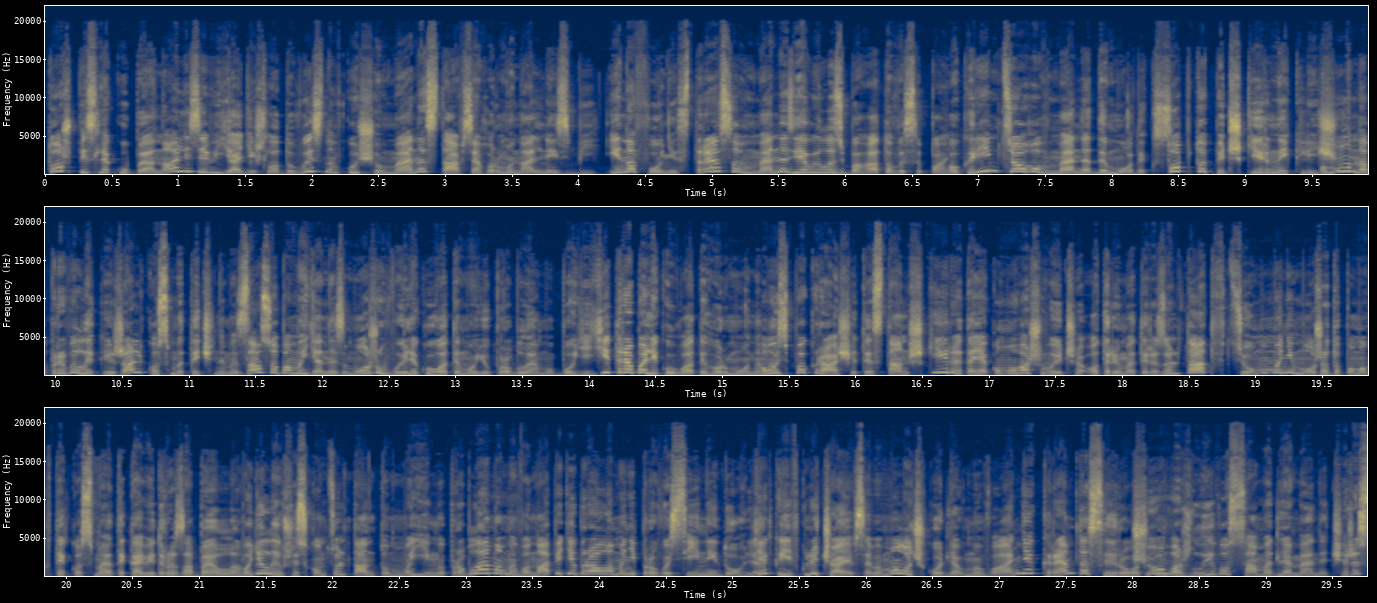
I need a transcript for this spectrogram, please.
Тож після купи аналізів я дійшла до висновку, що в мене стався гормональний збій, і на фоні стресу в мене з'явилось багато висипань. Окрім цього, в мене демодекс, тобто підшкірний кліщ. Тому на превеликий жаль, косметичними засобами я не зможу вилікувати мою проблему, бо її треба лікувати гормонами. А ось покращити стан шкіри та якомога швидше отримати результат. В цьому мені може допомогти косметика від Розабелла. Поділившись консультантом моїми проблемами, вона підібрала мені професійний догляд, який включає в себе молочко для вмивання, крем та сироватку. Що важливо саме для мене, через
